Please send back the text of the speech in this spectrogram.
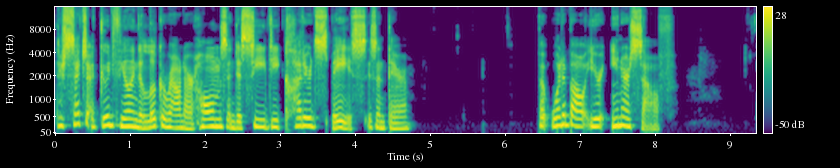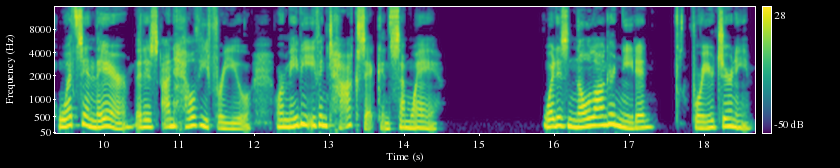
There's such a good feeling to look around our homes and to see decluttered space, isn't there? But what about your inner self? What's in there that is unhealthy for you or maybe even toxic in some way? What is no longer needed for your journey?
